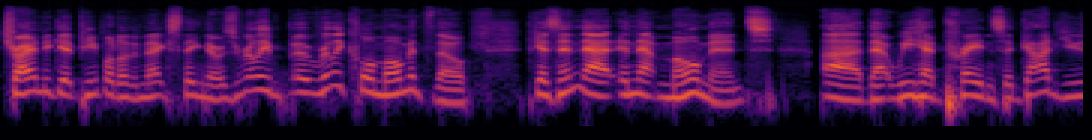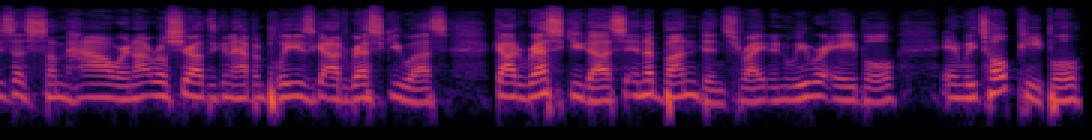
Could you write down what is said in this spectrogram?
trying to get people to the next thing. There was really a really cool moment though, because in that in that moment, uh, that we had prayed and said, God, use us somehow. We're not real sure how this is going to happen. Please, God, rescue us. God rescued us in abundance, right? And we were able, and we told people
